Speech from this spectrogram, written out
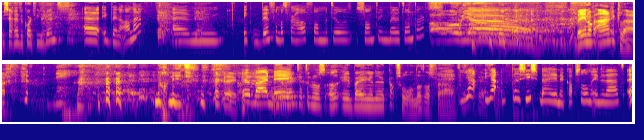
zeg even kort wie je bent. Eh, ik ben Anne. Ehm, ik ben van dat verhaal van Mathilde Santing bij de tandarts. Oh ja! Ben je nog aangeklaagd? Nee. nog niet. Eh, maar Je nee. werkte toen als, eh, bij een eh, kapsalon, dat was het verhaal. Ja, ja, precies. Bij een kapsalon inderdaad.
